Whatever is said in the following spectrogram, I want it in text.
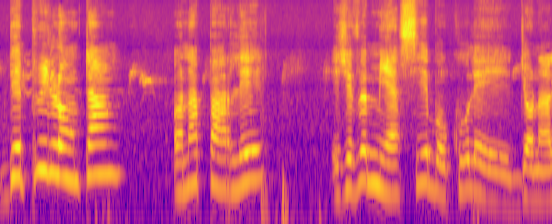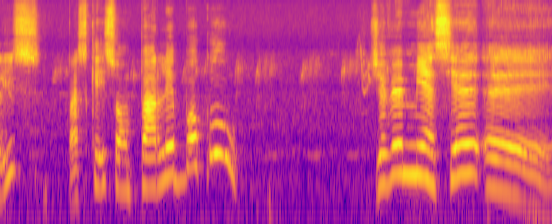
Depuis longtemps, on a parlé, et je veux remercier beaucoup les journalistes parce qu'ils ont parlé beaucoup. Je veux remercier euh,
